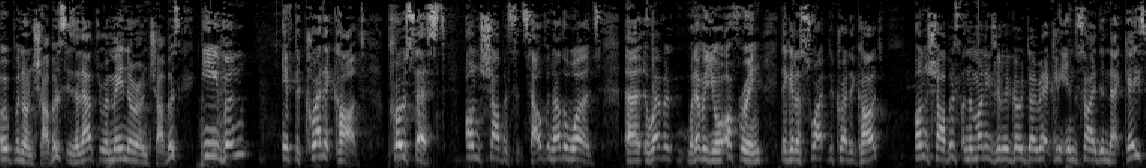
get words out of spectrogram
open on Shabbos, He's allowed to remain there on Shabbos, even if the credit card processed on Shabbos itself. In other words, uh, whoever, whatever you're offering, they're going to swipe the credit card on Shabbos, and the money's going to go directly inside in that case,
